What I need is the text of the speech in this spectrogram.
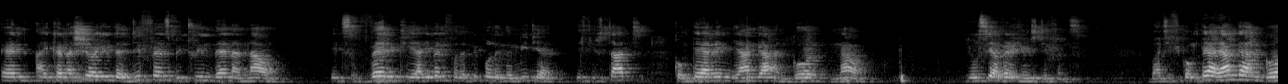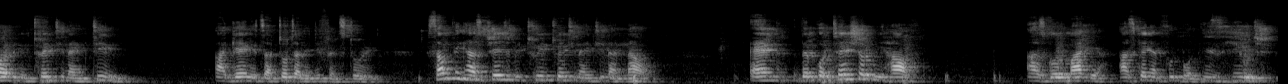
and I can assure you the difference between then and now, it's very clear, even for the people in the media. If you start comparing Yanga and Gor now, you'll see a very huge difference. But if you compare Yanga and Gor in 2019, again, it's a totally different story. Something has changed between 2019 and now. And the potential we have as Gor Mahia, as Kenyan football, is huge.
